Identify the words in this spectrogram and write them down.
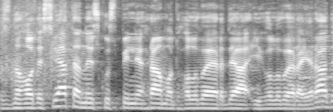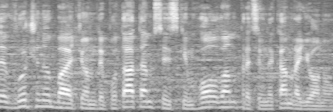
З нагоди свята низку спільних грамот голови РДА і голови райради вручено багатьом депутатам, сільським головам, працівникам району.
